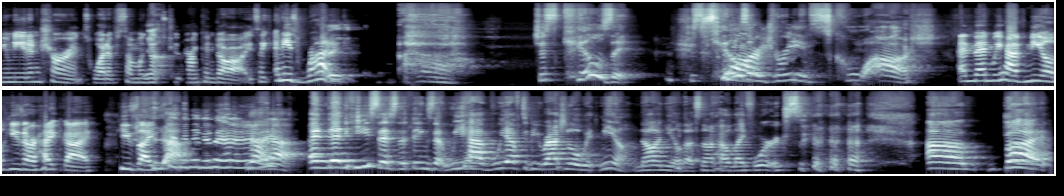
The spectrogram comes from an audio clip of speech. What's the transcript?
You need insurance. What if someone Yeah. gets too drunk and dies? Like, and he's right. Like, ah, just kills it. Just kills our dreams. Squash. And then we have Neil. He's our hype guy. He's like, Yeah. Yeah, yeah. And then he says the things that we have. We have to be rational with Neil. No, Neil, that's not how life works. um, but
